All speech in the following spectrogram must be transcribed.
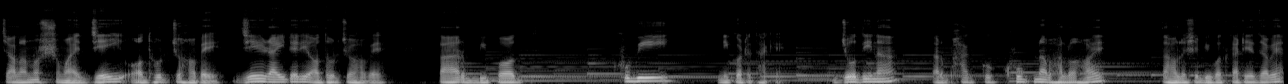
চালানোর সময় যেই অধৈর্য হবে, যে রাইডারই অধৈর্য হবে তার বিপদ খুবই নিকটে থাকে। যদি না তার ভাগ্য খুব না ভালো হয় তাহলে সে বিপদ কাটিয়ে যাবে।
